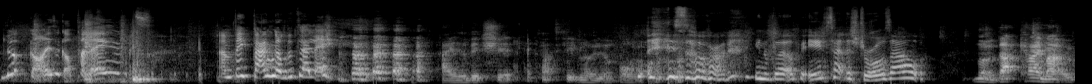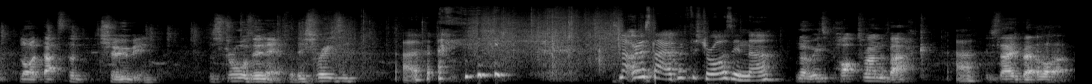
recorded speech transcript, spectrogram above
Look, guys, I got balloons. And Big Bang on the telly. Hey, it's a bit shit. I had to keep blowing it for it's alright. You're gonna blow it up. You need to take the straws out. No, that came out, like, that's the tubing. The straw's in it for this reason. Oh. it's not gonna stay up with the straws in there. No, it's popped around the back. Oh. It stays better like that.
